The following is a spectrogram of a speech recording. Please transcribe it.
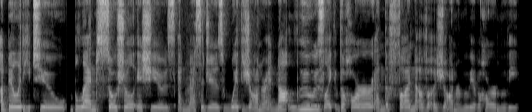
ability to blend social issues and messages with genre and not lose like the horror and the fun of a genre movie of a horror movie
